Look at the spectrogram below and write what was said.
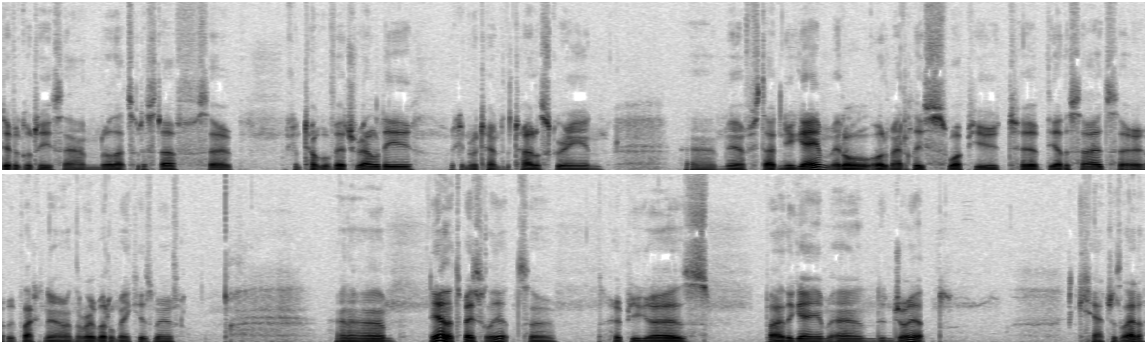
difficulty, sound, all that sort of stuff. So we can toggle virtual reality, we can return to the title screen. Um, yeah, if you start a new game, it'll automatically swap you to the other side. So it'll be black now, and the robot will make his move. And um, yeah, that's basically it. So hope you guys buy the game and enjoy it. Catch us later.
